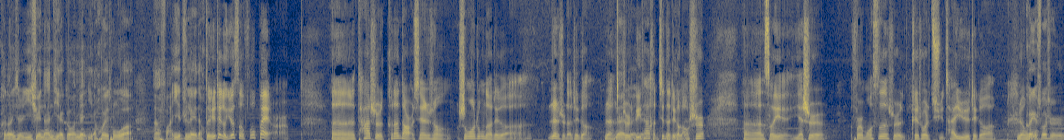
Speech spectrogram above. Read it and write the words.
可能就是医学难题各方面也会通过啊法医之类的。等于这个约瑟夫·贝尔，呃，他是柯南道尔先生生活中的这个认识的这个人，就是离他很近的这个老师。呃，所以也是，福尔摩斯是可以说是取材于这个人物，可以说是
